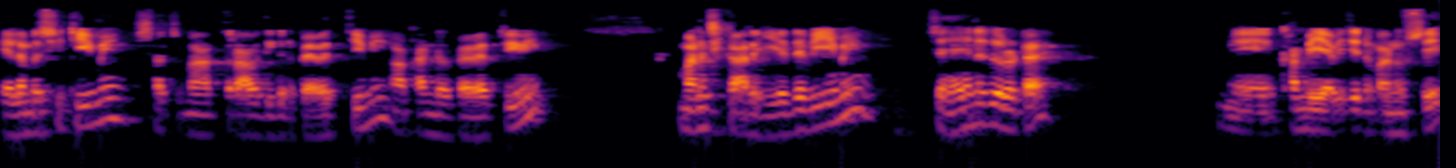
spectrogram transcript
එළඹ සිටීමෙන් සති මාත්‍රාව දිගට පැවැත්වීමෙන් අඛණ්ඩව පැවැත්වීමෙන් මානසිකාරය යෙදවීමෙන් සෑහෙන දුරට මේ කඹේ ඇවිදින මිනිස්සේ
